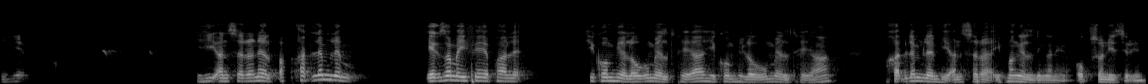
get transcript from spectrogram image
hi hi answer anel pakhat lem lem exam ai fe phale hi khom hi lo umel theya hi khom hi lo umel theya pakhat lem lem hi answer a imangel dingane option is rin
